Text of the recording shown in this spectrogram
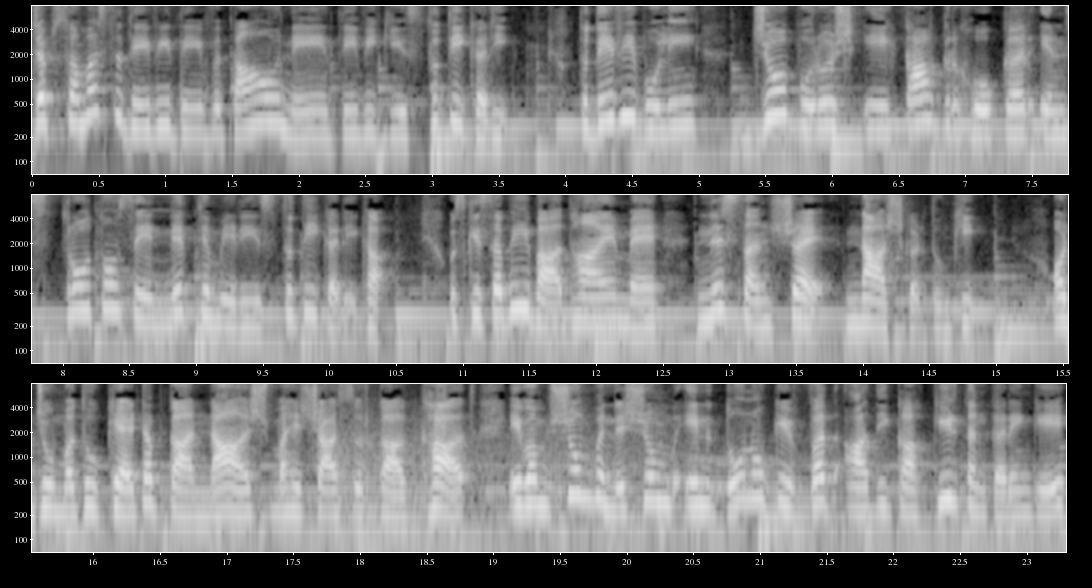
जब समस्त देवी देवताओं ने देवी की स्तुति करी तो देवी बोली, जो पुरुष एकाग्र होकर इन स्त्रोतों से नित्य मेरी स्तुति करेगा, उसकी सभी बाधाएँ मैं निसंशय नाश कर दूँगी। और जो मधु कैटअप का नाश, महिषासुर का घात एवं शुंभ निशुंभ इन दोनों के वध आदि का कीर्तन करेंगे,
